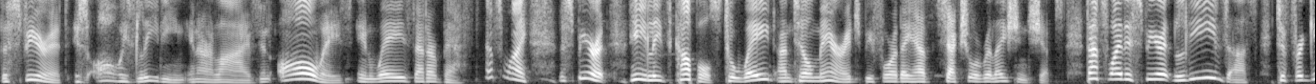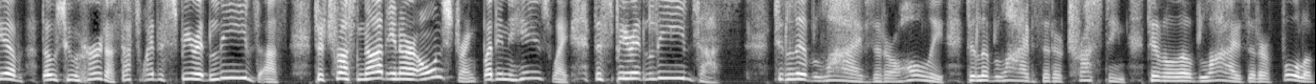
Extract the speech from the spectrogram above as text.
The Spirit is always leading in our lives and always in ways that are best. That's why the Spirit, He leads couples to wait until marriage before they have sexual relationships. That's why the Spirit leads us to forgive those who hurt us. That's why the Spirit leads us to trust not in our own strength, but in His way. The Spirit leads us to live lives that are holy, to live lives that are trusting, to live lives that are full of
